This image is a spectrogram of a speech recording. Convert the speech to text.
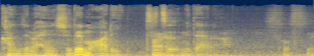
感じの編集でもありつつはい。みたいな、そうですね。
